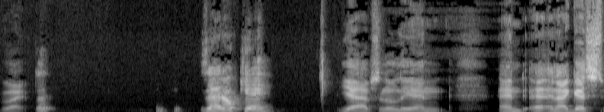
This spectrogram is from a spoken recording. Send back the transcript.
Right. Is that okay? Yeah, absolutely. And and and I guess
